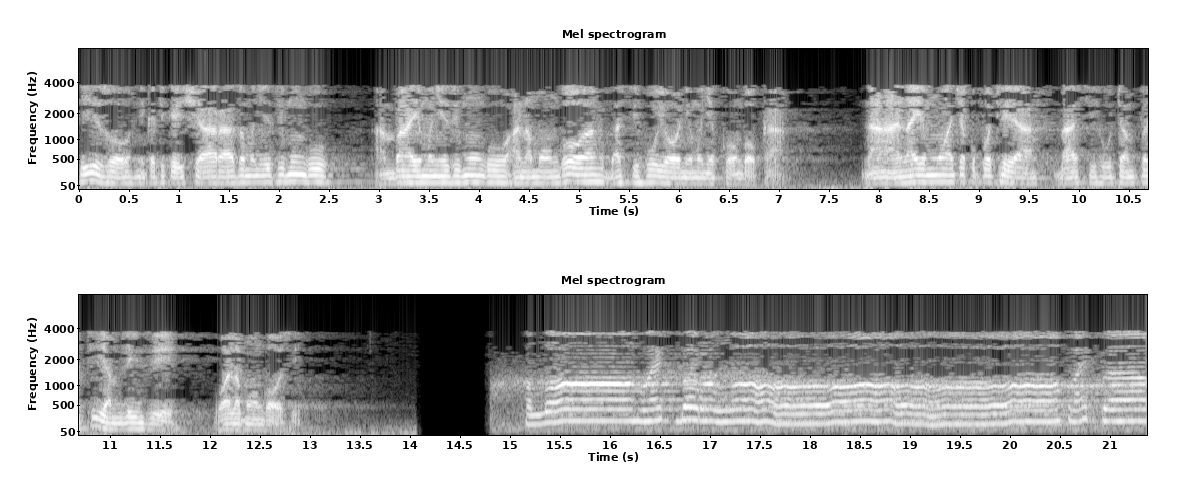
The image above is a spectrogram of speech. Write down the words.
Hizo ni katika ishara za mwenyezi mungu ambaye mwenyezi mungu anamwongoa basi huyo ni mwenye kuongoka. Na anayemwacha kupotea basi hutampatia mlinzi wala mwongozi الله أكبر الله أكبر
